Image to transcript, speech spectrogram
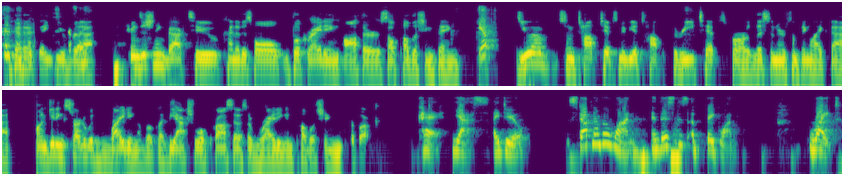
Thank you for that. Transitioning back to kind of this whole book writing, author, self publishing thing. Yep. Do you have some top tips, maybe a top three tips for our listeners, something like that, on getting started with writing a book, like the actual process of writing and publishing the book? Okay. Yes, I do. Step number one, and this is a big one write.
